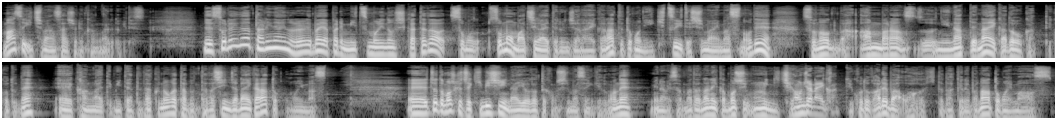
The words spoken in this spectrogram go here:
まず一番最初に考えるときです。で、それが足りないのであれば、やっぱり見積もりの仕方がそもそも間違えてるんじゃないかなってとこに行き着いてしまいますので、そのアンバランスになってないかどうかってことで、ね、えー、考えてみていただくのが多分正しいんじゃないかなと思います。えー、ちょっともしかしたら厳しい内容だったかもしれませんけどもね、南さんまた何かもし、うん、違うんじゃないかっていうことがあればおはがきいただければなと思います。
